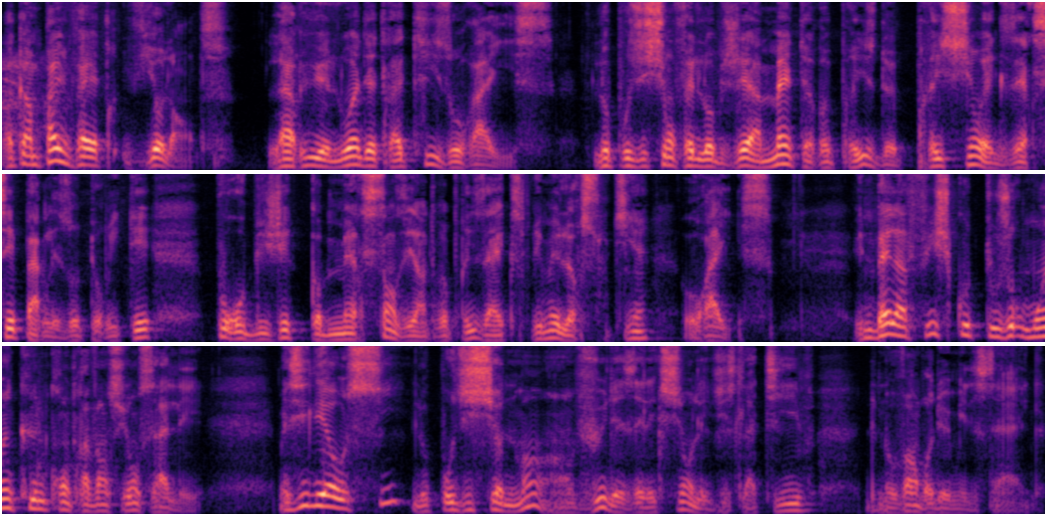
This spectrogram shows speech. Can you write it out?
La campagne va être violente. La rue est loin d'être acquise au Raïs. L'opposition fait l'objet à maintes reprises de pressions exercées par les autorités pour obliger commerçants et entreprises à exprimer leur soutien au Raïs. Une belle affiche coûte toujours moins qu'une contravention salée. Mais il y a aussi le positionnement en vue des élections législatives de novembre 2005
